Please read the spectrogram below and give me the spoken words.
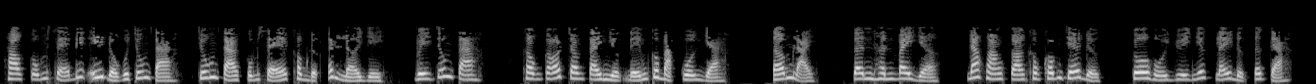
họ cũng sẽ biết ý đồ của chúng ta, chúng ta cũng sẽ không được ích lợi gì, vì chúng ta không có trong tay nhược điểm của mặt quân già. Tóm lại, tình hình bây giờ đã hoàn toàn không khống chế được, cơ hội duy nhất lấy được tất cả,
